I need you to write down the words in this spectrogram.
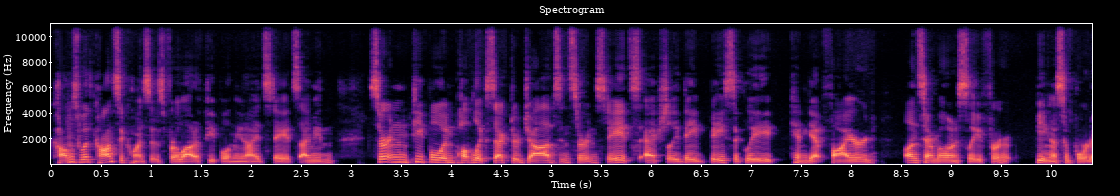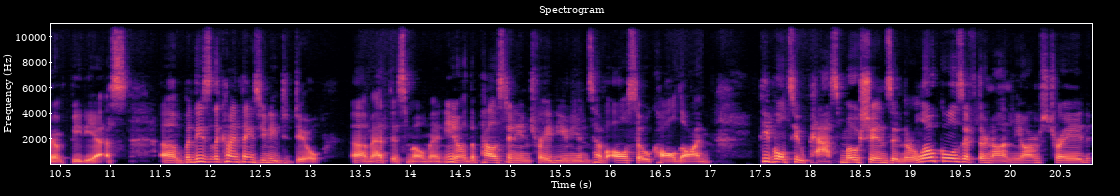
comes with consequences for a lot of people in the United States. I mean, certain people in public sector jobs in certain states actually they basically can get fired unceremoniously for being a supporter of BDS. Um, but these are the kind of things you need to do um, at this moment. You know, the Palestinian trade unions have also called on people to pass motions in their locals if they're not in the arms trade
